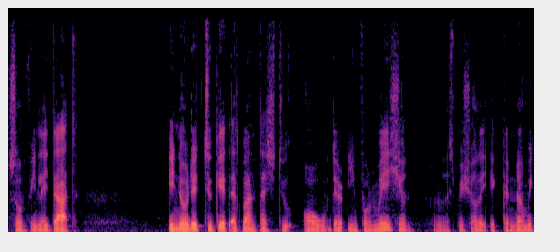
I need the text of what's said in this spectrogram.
something like that in order to get advantage to all their information especially economic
